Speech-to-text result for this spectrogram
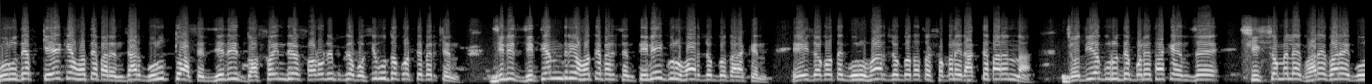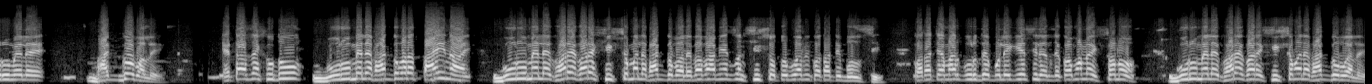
গুরুদেব কে কে হতে পারেন, যার গুরুত্ব আছে, যিনি দশ ইন্দ্রিয় স্বরূপকে বশীভূত করতে পেরেছেন, যিনি জিতেন্দ্রীয় হতে পেরেছেন, তিনিই গুরু হওয়ার যোগ্যতা রাখেন। এই জগতে গুরু হওয়ার যোগ্যতা তো সকলেই রাখতে পারেন না। যদিও গুরুদেব বলে থাকেন যে, শিষ্য মেলে ঘরে ঘরে, গুরু মেলে ভাগ্য বলে। এটা যে শুধু গুরু মেলে ভাগ্য বলে তাই নয়, গুরু মেলে ঘরে ঘরে শিষ্য মেলে ভাগ্য বলে। বাবা, আমি একজন শিষ্য তবু আমি কথাটি বলছি। কথাটি আমার গুরুদেব বলে গিয়েছিলেন যে কমলেশ শোনো, গুরু মেলে ঘরে ঘরে শিষ্য মেলে ভাগ্য বলে।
